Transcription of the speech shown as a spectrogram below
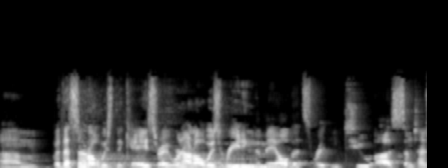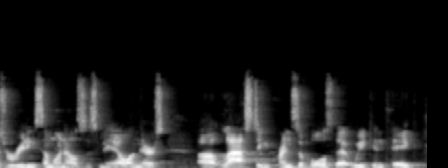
Um, but that's not always the case, right? We're not always reading the mail that's written to us. Sometimes we're reading someone else's mail, and there's uh, lasting principles that we can take.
